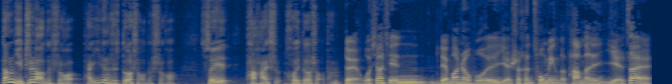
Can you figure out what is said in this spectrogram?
当你知道的时候，他一定是得手的时候，所以他还是会得手的。对，我相信联邦政府也是很聪明的，他们也在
